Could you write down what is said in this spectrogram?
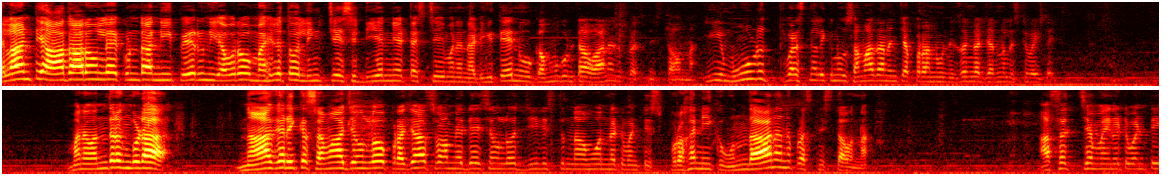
ఎలాంటి ఆధారం లేకుండా నీ పేరుని ఎవరో మహిళతో లింక్ చేసి డిఎన్ఏ టెస్ట్ చేయమని అడిగితే నువ్వు గమ్ముకుంటావా అని ప్రశ్నిస్తా ఉన్నా. ఈ మూడు ప్రశ్నలకి నువ్వు సమాధానం చెప్పరా? నువ్వు నిజంగా జర్నలిస్ట్ అయితే. మనమందరం కూడా నాగరిక సమాజంలో ప్రజాస్వామ్య దేశంలో జీవిస్తున్నాము అన్నటువంటి స్పృహ నీకు ఉందా అని ప్రశ్నిస్తా ఉన్నా. అసత్యమైనటువంటి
